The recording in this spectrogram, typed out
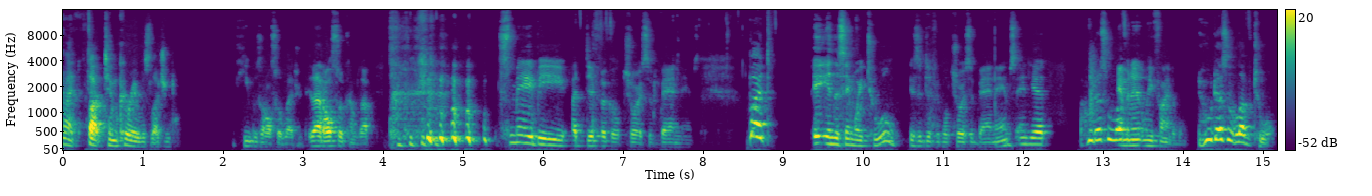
I thought Tim Curry was Legend. He was also Legend. That also comes up. It's maybe a difficult choice of band names, but in the same way, Tool is a difficult choice of band names, and yet who doesn't love eminently findable. Who doesn't love Tool?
